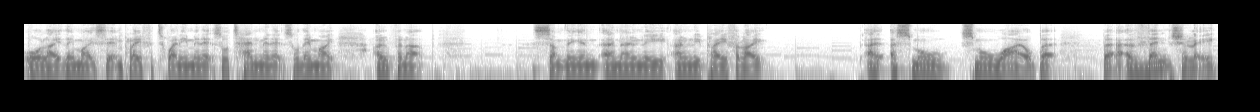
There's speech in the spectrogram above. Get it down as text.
or like they might sit and play for 20 minutes or 10 minutes, or they might open up something and, and only only play for like a, a small small while. But but eventually,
